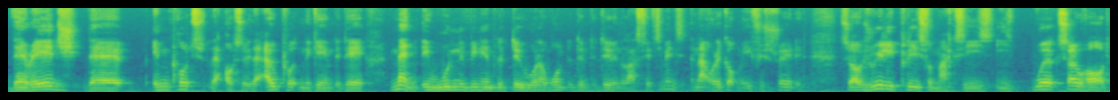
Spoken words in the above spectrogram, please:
their age, their input, their, oh, sorry, their output in the game today meant they wouldn't have been able to do what I wanted them to do in the last 50 minutes, and that would have got me frustrated. So I was really pleased for Maxi. He's, he's worked so hard.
